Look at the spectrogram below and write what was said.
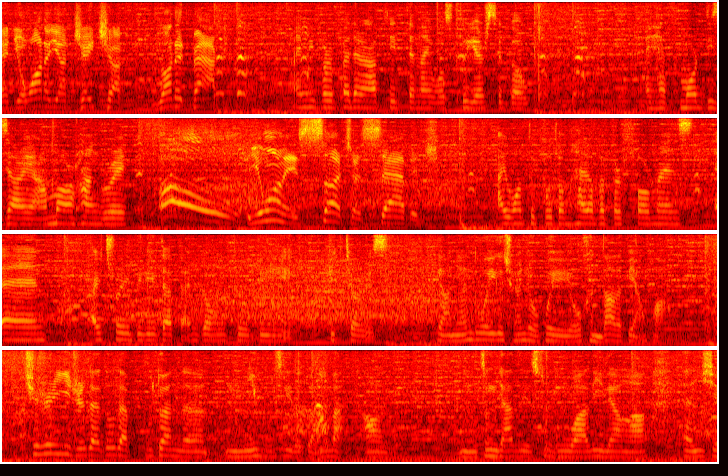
and Joanna Jędrzejczyk run it back. I'm even better athlete than I was two years ago. I have more desire, I'm more hungry. Oh! Joanna is such a savage. I want to put on hell of a performance, and I truly believe that I'm going to be victorious. 两年多，一个拳手会有很大的变化。其实一直在都在不断的弥补自己的短板啊，嗯，增加自己速度啊、力量啊，呃，一些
